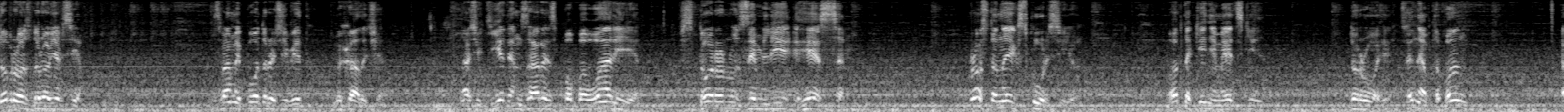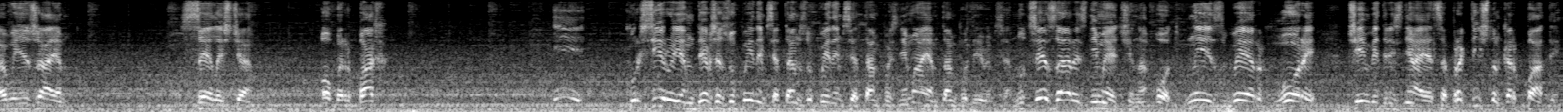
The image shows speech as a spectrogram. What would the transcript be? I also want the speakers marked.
Speaker 1: Доброго здоров'я всім! З вами подорожі від Михалича. Значить, їдемо зараз по Баварії в сторону землі Гессен. Просто на екскурсію. От такі німецькі дороги. Це не автобан, а виїжджаємо з селища Обербах і курсіруємо, де вже зупинимося, там зупинимося, там познімаємо, там подивимося. Ну це зараз Німеччина. От, вниз, вверх, гори. Чим відрізняється? Практично Карпати.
